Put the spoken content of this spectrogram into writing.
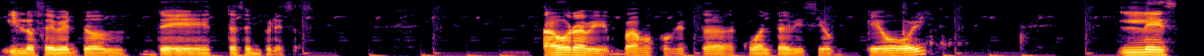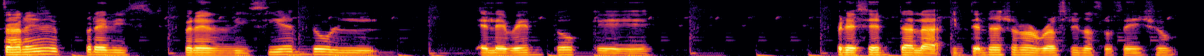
y los eventos de estas empresas. Ahora bien, vamos con esta cuarta edición que hoy le estaré prediciendo el evento que presenta la International Wrestling Association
